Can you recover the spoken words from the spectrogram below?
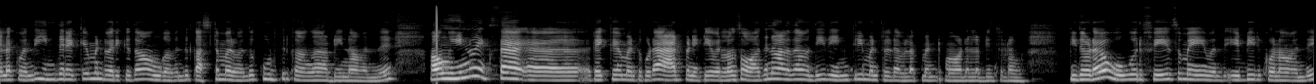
எனக்கு வந்து இந்த ரெக்யூமெண்ட் வரைக்கும் தான் அவங்க வந்து கஸ்டமர் வந்து கொடுத்துருக்காங்க அப்படின்னா வந்து அவங்க இன்னும் எக்ஸ்ட்ரா ரெக்யூமெண்ட் கூட ஆட் பண்ணிகிட்டே வரலாம். ஸோ அதனால தான் வந்து இது இன்க்ரிமெண்டல் டெவலப்மெண்ட் மாடல் அப்படின்னு சொல்கிறாங்க இதோட ஒவ்வொரு ஃபேஸுமே வந்து எப்படி இருக்கும்னா வந்து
